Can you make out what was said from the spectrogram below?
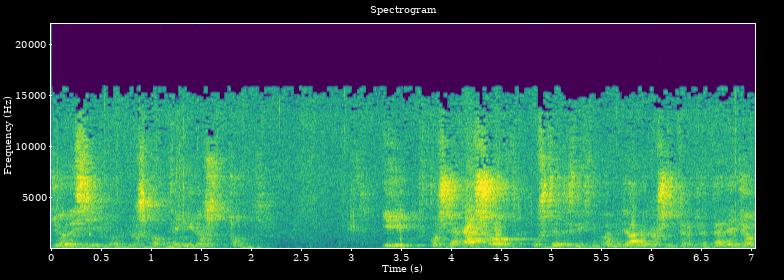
yo decido los contenidos todos. Y por si acaso ustedes dicen, bueno, ya me los interpretaré yo,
